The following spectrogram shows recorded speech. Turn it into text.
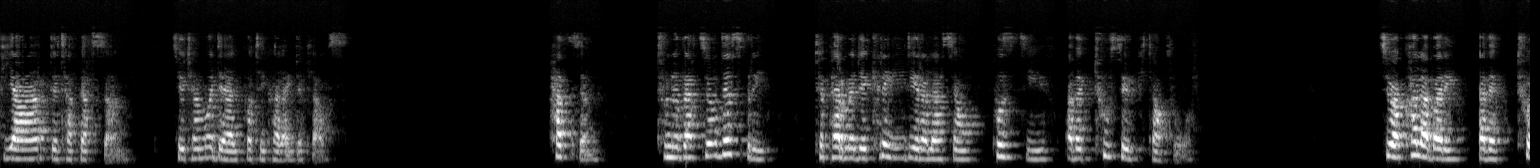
fier de ta personne. Tu es un modèle pour tes collègues de classe. Hudson, ton ouverture d'esprit te permet de créer des relations positives avec tous ceux qui t'entourent. Tu as collaboré avec tous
